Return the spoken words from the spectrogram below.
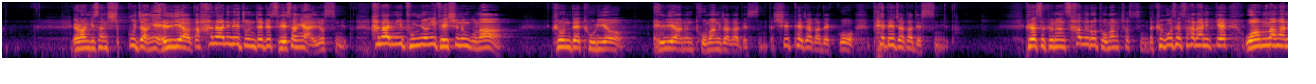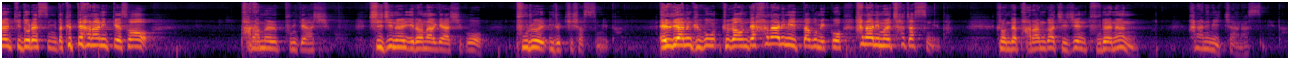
열왕기상 19장에 엘리야가 하나님의 존재를 세상에 알렸습니다. 하나님이 분명히 계시는구나. 그런데 도리어 엘리야는 도망자가 됐습니다. 실패자가 됐고 패배자가 됐습니다. 그래서 그는 산으로 도망쳤습니다. 그곳에서 하나님께 원망하는 기도를 했습니다. 그때 하나님께서 바람을 불게 하시고 지진을 일어나게 하시고 불을 일으키셨습니다. 엘리야는 그, 그 가운데 하나님이 있다고 믿고 하나님을 찾았습니다. 그런데 바람과 지진 불에는 하나님이 있지 않았습니다.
